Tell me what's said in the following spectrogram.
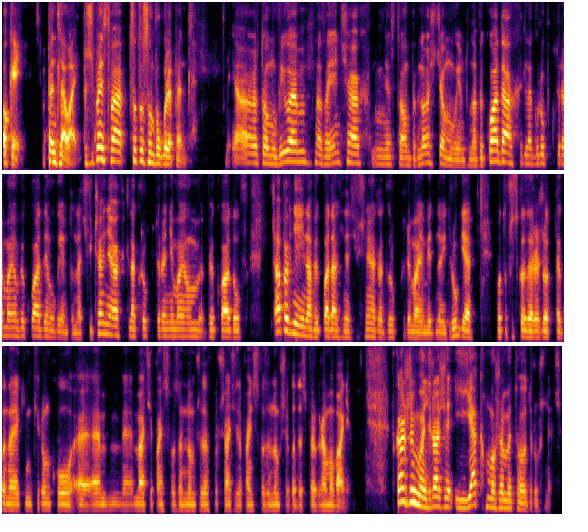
Ok, pętla Y. Proszę Państwa, co to są w ogóle pętle? Ja to mówiłem na zajęciach z całą pewnością, mówiłem to na wykładach dla grup, które mają wykłady, mówiłem to na ćwiczeniach dla grup, które nie mają wykładów, a pewnie i na wykładach i na ćwiczeniach dla grup, które mają jedno i drugie, bo to wszystko zależy od tego, na jakim kierunku e, em, macie Państwo ze mną, czy rozpoczynacie za Państwo ze mną przygodę z programowaniem. W każdym bądź razie, jak możemy to odróżniać?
